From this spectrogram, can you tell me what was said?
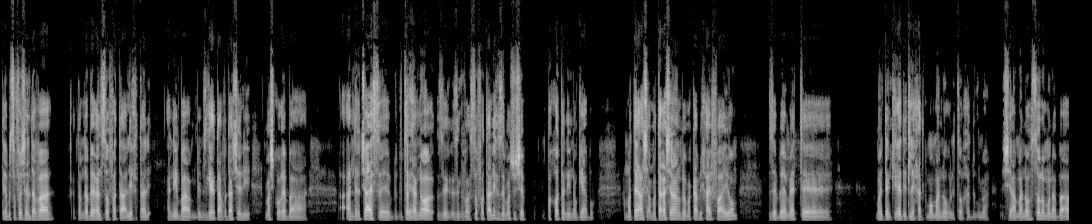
תראה, בסופו של דבר, אתה מדבר על סוף התהליך, תהליך אני ב- במסגרת העבודה שלי, מה שקורה באנדר 19, בקבוצת כן. הנוער, זה, זה כבר סוף התהליך, זה משהו שפחות אני נוגע בו. המטרה, המטרה שלנו במכבי חיפה היום, זה באמת, אה, בוא ניתן קרדיט לאחד כמו מנור לצורך הדוגמה, שהמנור סולומון הבא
